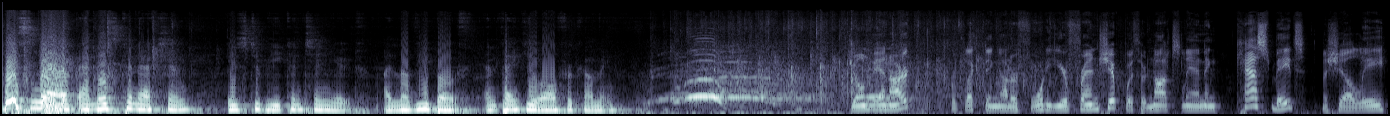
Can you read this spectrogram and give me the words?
this love, and this connection is to be continued. I love you both, and thank you all for coming. Joan Van Ark, reflecting on her 40 year friendship with her Knots Landing castmates, Michelle Lee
